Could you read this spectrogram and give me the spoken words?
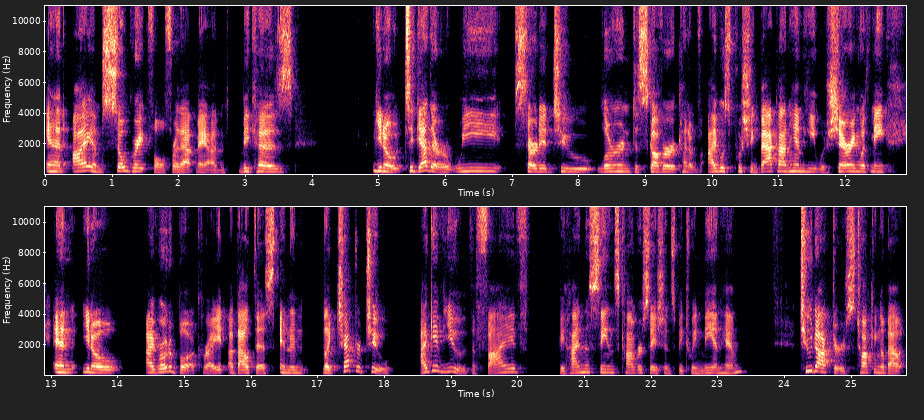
And I am so grateful for that man because, you know, together we started to learn, discover kind of, I was pushing back on him. He was sharing with me. And, you know, I wrote a book, right, about this. And in like chapter two, I give you the five behind the scenes conversations between me and him. Two doctors talking about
